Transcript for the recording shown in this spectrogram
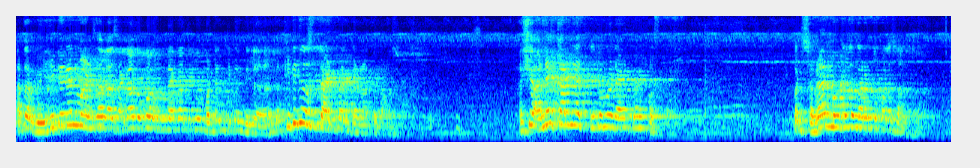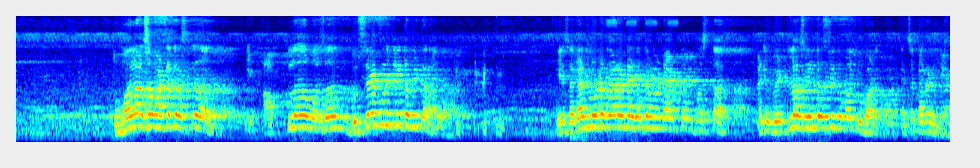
आता व्हेजिटेरियन माणसाला सकाळ दुपार संध्याकाळ तुम्ही मटन चिकन दिलं तर किती दिवस डाएट प्लॅन करणार तो माणूस? अशी अनेक कारणं आहेत त्याच्यामुळे डाएट प्लॅन फसतात. पण सगळ्यात महत्वाचं कारण तुम्हाला सांगतो. तुम्हाला असं वाटत असतं की आपलं वजन दुसऱ्या कोणीतरी कमी करावं? हे सगळ्यात मोठं कारण आहे ज्याच्यामुळे डॅट टाईम फसतात आणि वेट लॉस इंडस्ट्री तुम्हाला दुबाडते याचं कारण घ्या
